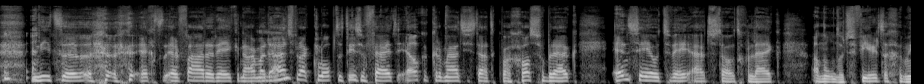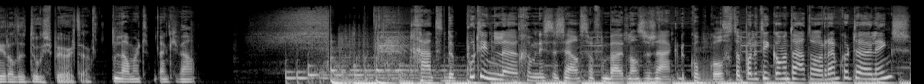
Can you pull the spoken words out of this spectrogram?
niet uh, echt ervaren rekenaar. Maar de Mhm. uitspraak klopt, het is een feit. Elke crematie staat qua gasverbruik en CO2-uitstoot gelijk aan 140 gemiddelde douchebeurten. Lammert, dankjewel. Gaat de Poetin-leugen, minister Zijlstra van Buitenlandse Zaken, de kop kosten? Politiek commentator Remco Teulings.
